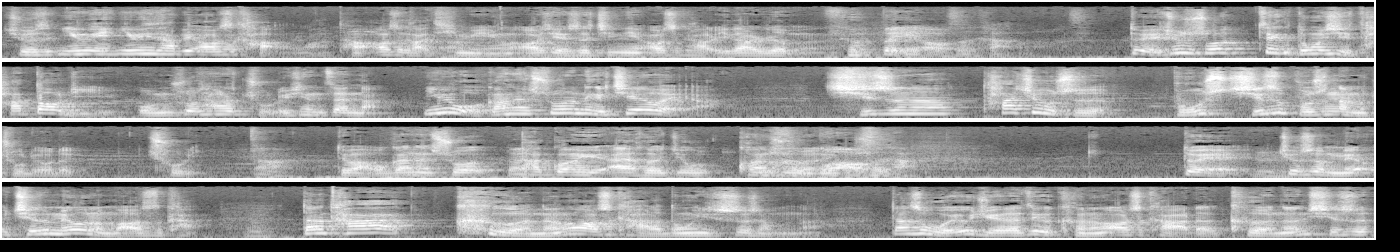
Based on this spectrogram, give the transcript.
就是因为因为它被奥斯卡了嘛，它奥斯卡提名了，而且是今年奥斯卡的一大热门。被奥斯卡了。对，就是说这个东西它到底我们说它的主流性在哪？因为我刚才说的那个结尾啊，其实呢，它就是不是其实不是那么主流的处理啊，对吧？我刚才说它关于爱和就宽恕的那个，不奥斯卡。对，嗯就是没有，其实没有那么奥斯卡，但它可能奥斯卡的东西是什么呢？但是我又觉得这个可能奥斯卡的可能，其实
